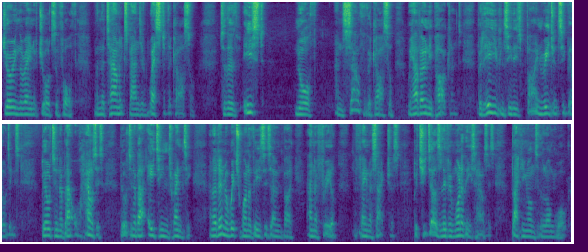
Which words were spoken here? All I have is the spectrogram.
during the reign of George IV, when the town expanded west of the castle. To the east, north, and south of the castle, we have only parkland, but here you can see these fine Regency buildings built in about, or houses built in about 1820. And I don't know which one of these is owned by Anna Friel, the famous actress, but she does live in one of these houses, backing onto the long walk.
